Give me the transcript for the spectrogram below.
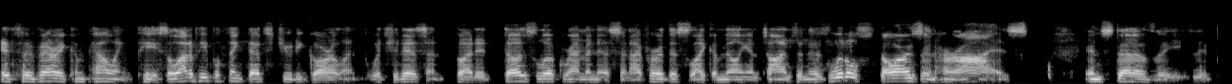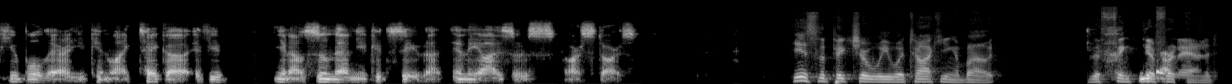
it's a very compelling piece. A lot of people think that's Judy Garland, which it isn't, but it does look reminiscent. I've heard this like a million times, and there's little stars in her eyes instead of the, the pupil there. You can like take a, if you, you know, zoom in, you could see that in the eyes there's are stars. Here's the picture we were talking about the Think Different yeah. ad.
